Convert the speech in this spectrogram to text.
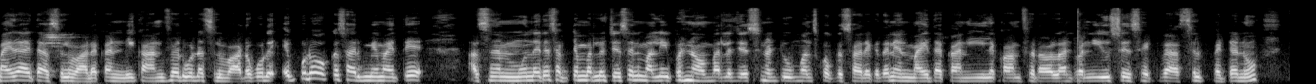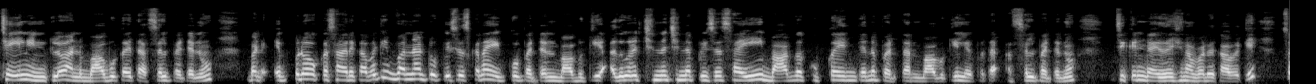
మైదా అయితే అసలు వాడకండి. కార్న్ఫ్లోర్ కూడా అసలు వాడకూడదు. ఎప్పుడో ఒకసారి మేమైతే అసలు ముందైతే సెప్టెంబర్లో చేశాను మళ్ళీ ఇప్పుడు నవంబర్లో చేస్తున్న టూ మంత్స్కి ఒకసారి కదా నేను మైదా కానీ ఇలా కార్న్ఫ్లోర్ అలాంటివన్నీ యూస్ చేసేటివి అస్సలు పెట్టను. చైన్ ఇంట్లో అండ్ బాబుకి అయితే అస్సలు పెట్టను. బట్ ఎప్పుడో ఒకసారి కాబట్టి వన్ ఆర్ టూ పీసెస్ కన్నా ఎక్కువ పెట్టాను బాబుకి. అది కూడా చిన్న చిన్న పీసెస్ అయ్యి బాగా కుక్ అయితేనే పెడతాను బాబుకి లేకపోతే అస్సలు పెట్టను. చికెన్ డైజెషన్ అవ్వదు కాబట్టి. సో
